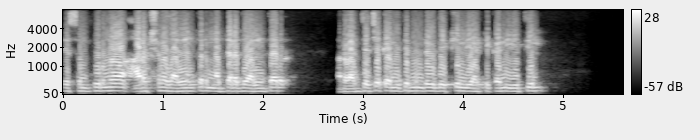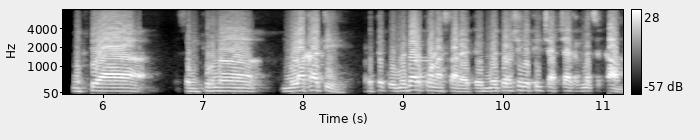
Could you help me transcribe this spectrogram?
हे संपूर्ण आरक्षण झाल्यानंतर मतदारात झाल्यानंतर राज्याचे काही नेते मंडळी देखील या ठिकाणी येतील. मग त्या संपूर्ण मुलाखती प्रत्येक उमेदवार कोण असणार आहे ते उमेदवाराशी देखील चर्चा करण्याचं काम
